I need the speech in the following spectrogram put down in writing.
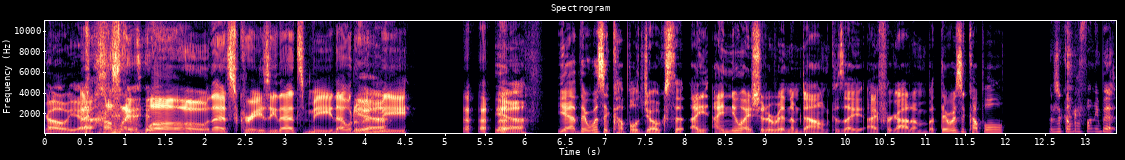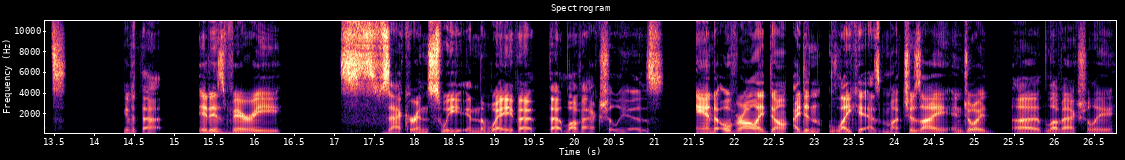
Oh yeah. I was like, whoa, that's crazy. That's me. That would have Yeah. been me. yeah. Yeah, there was a couple jokes that I, I knew I should have written them down because I, I forgot them, but there was a couple there's a couple funny bits. Give it that. It is very saccharine sweet in the way that that Love Actually is. And overall, I don't I didn't like it as much as I enjoyed uh, Love Actually,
